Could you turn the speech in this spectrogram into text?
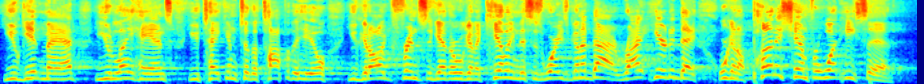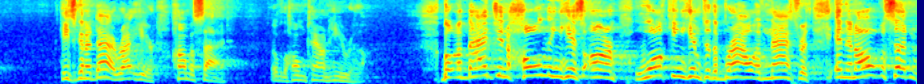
You get mad. You lay hands. You take him to the top of the hill. You get all your friends together. We're going to kill him. This is where he's going to die, right here today. We're going to punish him for what he said. He's going to die right here. Homicide of the hometown hero. But imagine holding his arm, walking him to the brow of Nazareth, and then all of a sudden,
